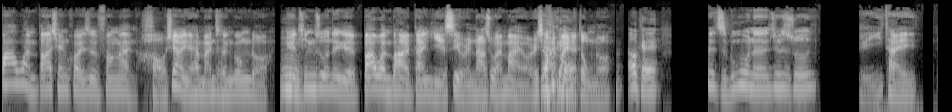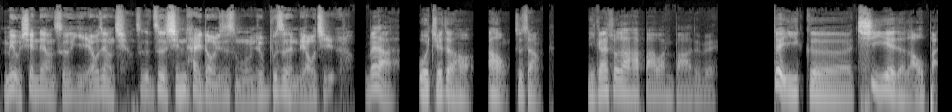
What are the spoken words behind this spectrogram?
八万八千块这个方案好像也还蛮成功的哦。因为听说那个八万八的单也是有人拿出来卖哦，而且还卖得动的哦。OK。那只不过呢，就是说，一台没有限量车也要这样抢，这个这个心态到底是什么，我们就不是很了解了。没啦，我觉得哈，阿红是这样，你刚才说到他八万八，对不对？对一个企业的老板，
